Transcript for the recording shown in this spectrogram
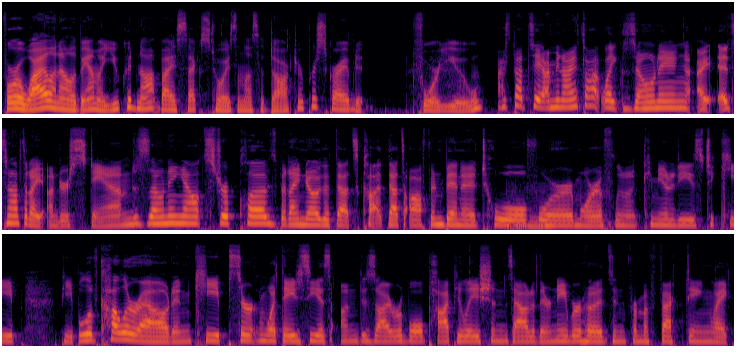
for a while in Alabama, you could not buy sex toys unless a doctor prescribed it for you. I was about to say, I mean, I thought like zoning. I it's not that I understand zoning out strip clubs, but I know that that's co- that's often been a tool mm-hmm. for more affluent communities to keep people of color out and keep certain what they see as undesirable populations out of their neighborhoods and from affecting like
